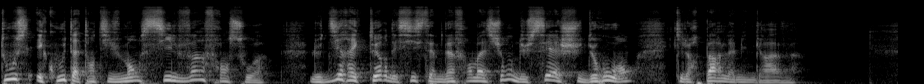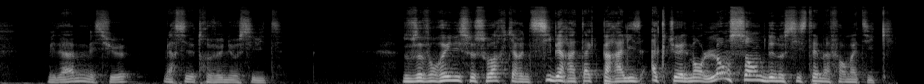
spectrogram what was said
Tous écoutent attentivement Sylvain François, le directeur des systèmes d'information du CHU de Rouen, qui leur parle la mine grave. Mesdames, Messieurs, merci d'être venus aussi vite. Nous avons réunis ce soir car une cyberattaque paralyse actuellement l'ensemble de nos systèmes informatiques.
